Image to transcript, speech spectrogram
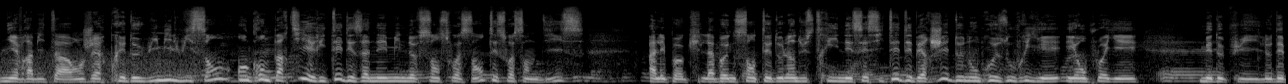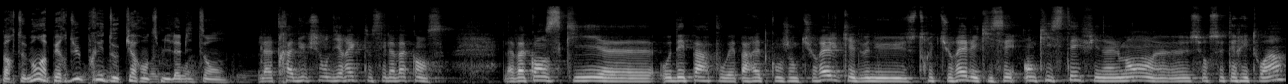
Nièvre Habitat en gère près de 8800, en grande partie hérités des années 1960 et 70. À l'époque, la bonne santé de l'industrie nécessitait d'héberger de nombreux ouvriers et employés. Mais depuis, le département a perdu près de 40 000 habitants. La traduction directe, c'est la vacance. La vacance qui, euh, au départ, pouvait paraître conjoncturelle, qui est devenue structurelle et qui s'est enquistée finalement euh, sur ce territoire.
